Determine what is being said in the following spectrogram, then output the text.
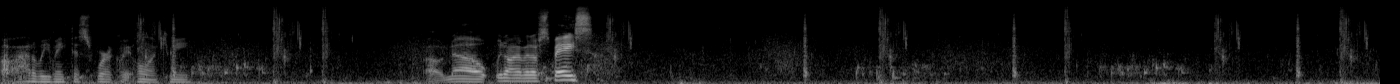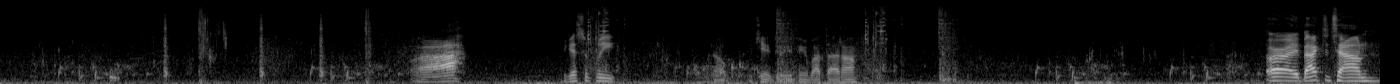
Oh, how do we make this work? Wait, hold on, can we... Oh no, we don't have enough space. Ah. I guess if we... No, we can't do anything about that, huh? Alright, back to town.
